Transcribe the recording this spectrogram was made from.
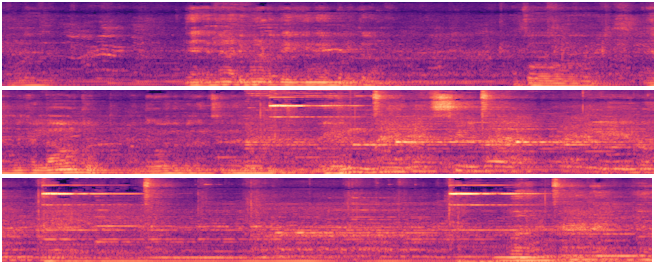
നമ്മൾ എന്നെ അടിമപ്പെടുത്തിയിരിക്കുന്ന അപ്പോൾ ഞങ്ങൾക്ക് എല്ലാവർക്കും നന്ദഗോവിന്ദ ഭജൻസിന്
